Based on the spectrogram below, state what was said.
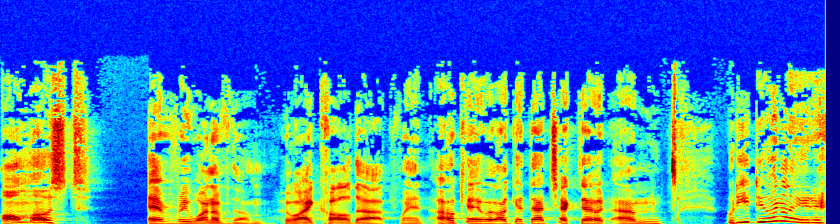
almost every one of them who I called up went, okay, well, I'll get that checked out. Um, what are you doing later?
